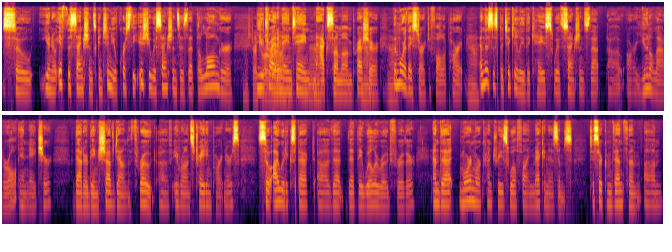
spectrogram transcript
so, you know, if the sanctions continue, of course, the issue with sanctions is that the longer you to try to maintain Yeah. maximum pressure, Yeah, yeah. the more they start to fall apart. And this is particularly the case with sanctions that uh, are unilateral in nature, that are being shoved down the throat of Iran's trading partners. So I would expect uh, that, that they will erode further and that more and more countries will find mechanisms to circumvent them um,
